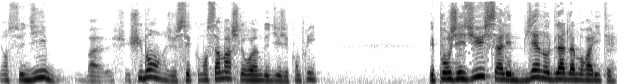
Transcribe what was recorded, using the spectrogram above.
et on se dit, bah, je suis bon, je sais comment ça marche le royaume de Dieu, j'ai compris. Mais pour Jésus, ça allait bien au-delà de la moralité.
